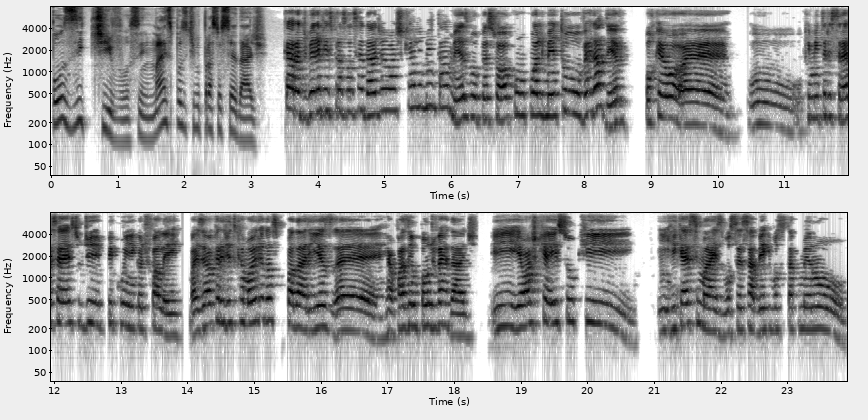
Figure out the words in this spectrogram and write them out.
positivo, assim, mais positivo para a sociedade? Cara, de benefício para a sociedade, eu acho que é alimentar mesmo o pessoal com, com alimento verdadeiro. Porque é, o, o que me entristece é isso de picuinha que eu te falei. Mas eu acredito que a maioria das padarias é, fazem um pão de verdade. E eu acho que é isso que enriquece mais você saber que você está comendo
